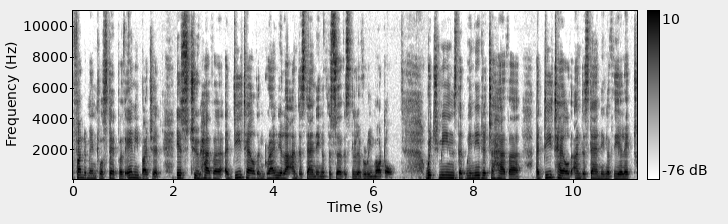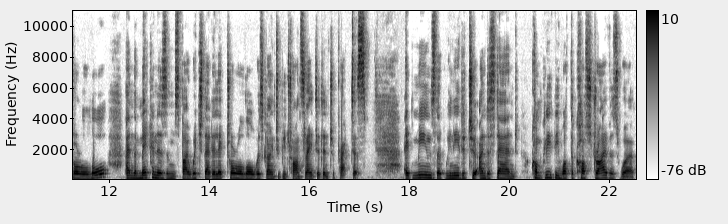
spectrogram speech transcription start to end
fundamental step of any budget is to have a, a detailed and granular understanding of the service delivery model, which means that we needed to have a, a detailed understanding of the electoral law and the mechanisms by which that electoral law was going to be translated into practice. It means that we needed to understand completely what the cost drivers were.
